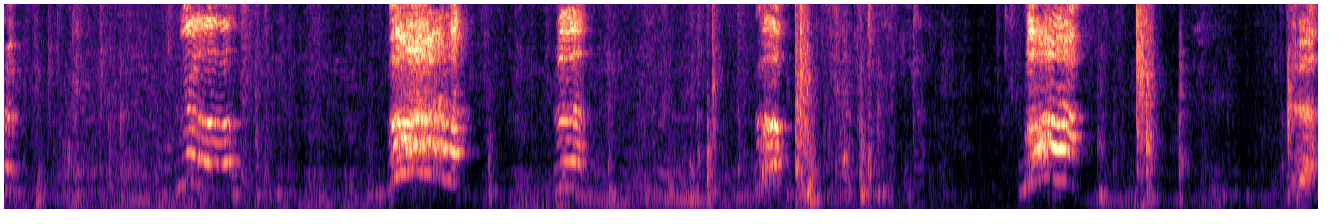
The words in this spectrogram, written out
No. Oh! Oh! Oh! Oh!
